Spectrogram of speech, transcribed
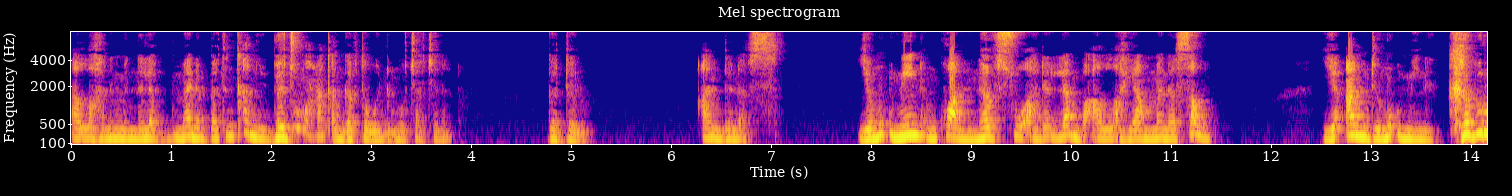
አላህን የምንለመንበትን ቀን በጁምዓ ቀን ገብተው ወንድሞቻችንን ገደሉ። አንድ ነፍስ የሙእሚን እንኳን ነፍሱ አይደለም በአላህ ያመነ ሰው የአንድ ሙእሚን ክብሩ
